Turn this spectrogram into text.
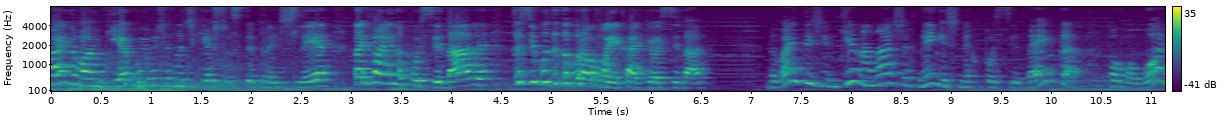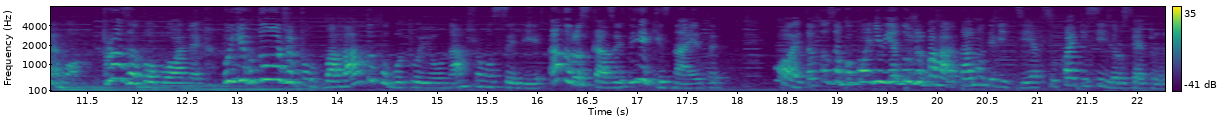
файно вам дякую, жіночки, що сте прийшли, та й файно посідали, то сі буде добро в моїй хаті осідати. Давайте, жінки, на наших нинішніх посіденьках поговоримо про забобони, бо їх дуже багато побутує у нашому селі. Ану розказуйте, які знаєте. Ой, та то забобонів є дуже багато. А ну дивіться, як в хаті сіль розсипли.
